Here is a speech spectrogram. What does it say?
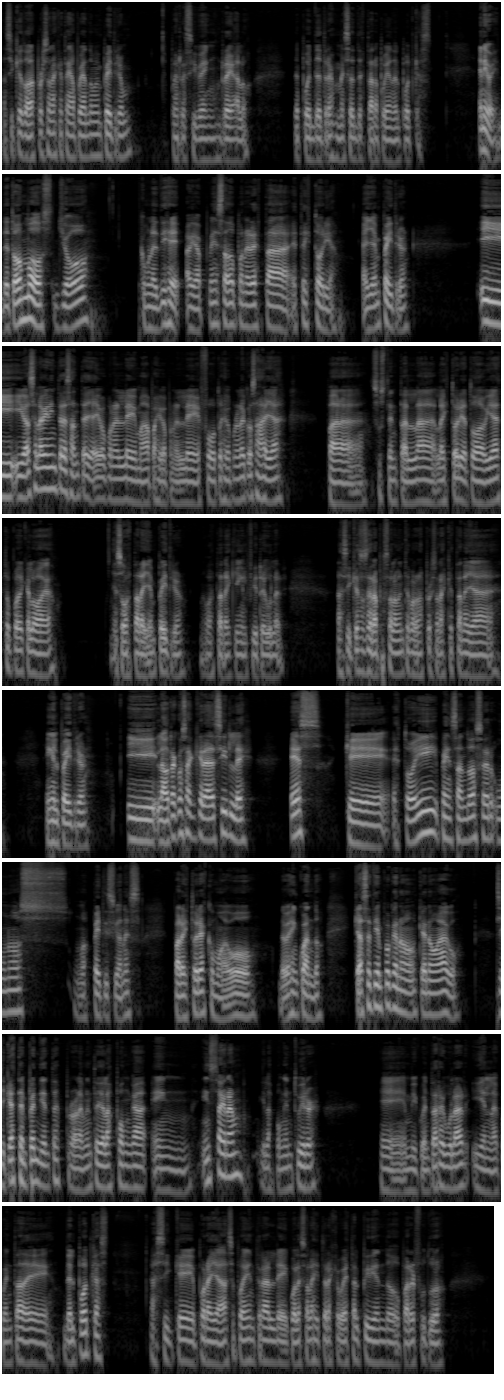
Así que todas las personas que estén apoyándome en Patreon, pues reciben un regalo después de tres meses de estar apoyando el podcast. Anyway, de todos modos, yo, como les dije, había pensado poner esta, esta historia allá en Patreon. Y iba a ser bien interesante allá, iba a ponerle mapas, iba a ponerle fotos, iba a ponerle cosas allá para sustentar la, la historia. Todavía esto puede que lo haga. Eso va a estar allá en Patreon no va a estar aquí en el feed regular. Así que eso será pues solamente para las personas que están allá en el Patreon. Y la otra cosa que quería decirles es que estoy pensando hacer unos, unas peticiones para historias como hago de vez en cuando, que hace tiempo que no, que no hago. Así que estén pendientes, probablemente yo las ponga en Instagram y las ponga en Twitter, eh, en mi cuenta regular y en la cuenta de, del podcast. Así que por allá se puede enterar de cuáles son las historias que voy a estar pidiendo para el futuro.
